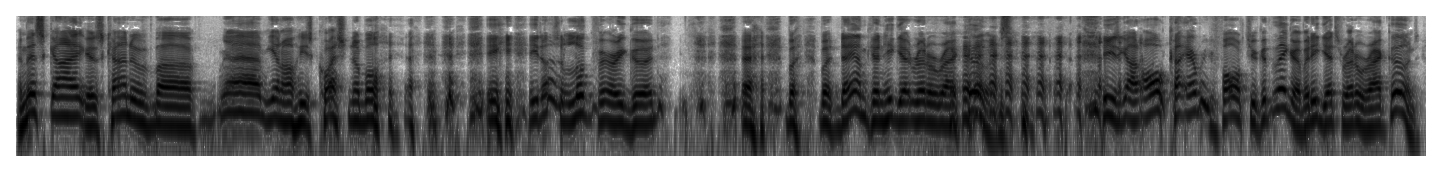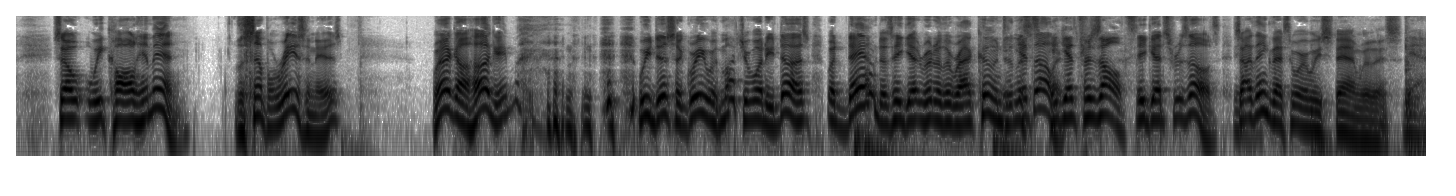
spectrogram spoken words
And this guy is kind of, uh, yeah, you know, he's questionable. he, he doesn't look very good, but but damn, can he get rid of raccoons? he's got all every fault you could think of, but he gets rid of raccoons. So we call him in. The simple reason is we're going to hug him. we disagree with much of what he does, but damn, does he get rid of the raccoons in the Gets- cellar. he gets results. He gets results. So I think that's where we stand with this. Yeah,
